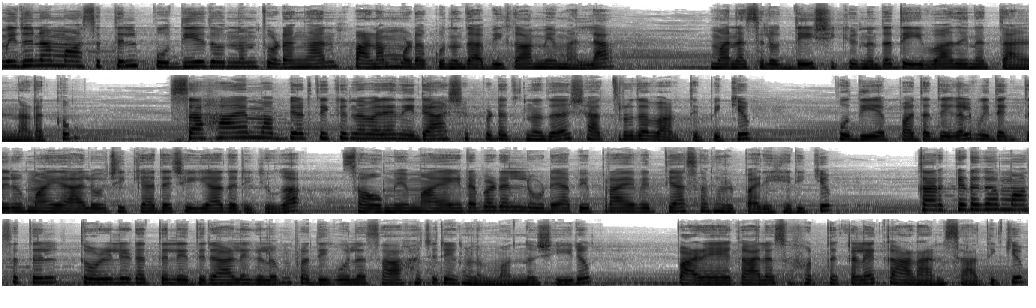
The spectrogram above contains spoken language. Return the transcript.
മിഥുന മിഥുനമാസത്തിൽ പുതിയതൊന്നും തുടങ്ങാൻ പണം മുടക്കുന്നത് അഭികാമ്യമല്ല. മനസ്സിൽ ഉദ്ദേശിക്കുന്നത് ദൈവാധീനത്താൽ നടക്കും. സഹായം അഭ്യർത്ഥിക്കുന്നവരെ നിരാശപ്പെടുത്തുന്നത് ശത്രുത വർദ്ധിപ്പിക്കും. പുതിയ പദ്ധതികൾ വിദഗ്ധരുമായി ആലോചിക്കാതെ ചെയ്യാതിരിക്കുക സൗമ്യമായ ഇടപെടലിലൂടെ അഭിപ്രായ വ്യത്യാസങ്ങൾ പരിഹരിക്കും. കർക്കിടക മാസത്തിൽ തൊഴിലിടത്തിൽ എതിരാളികളും പ്രതികൂല സാഹചര്യങ്ങളും വന്നു ചേരും പഴയകാല സുഹൃത്തുക്കളെ കാണാൻ സാധിക്കും.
